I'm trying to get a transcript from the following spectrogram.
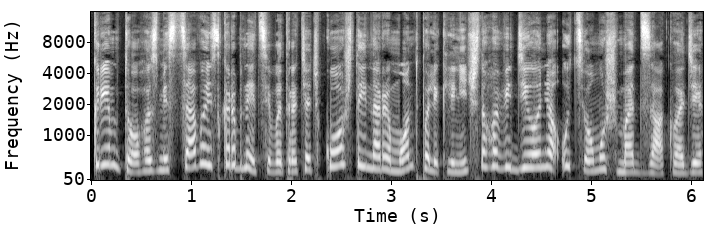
Крім того, з місцевої скарбниці витратять кошти й на ремонт поліклінічного відділення у цьому ж медзакладі.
